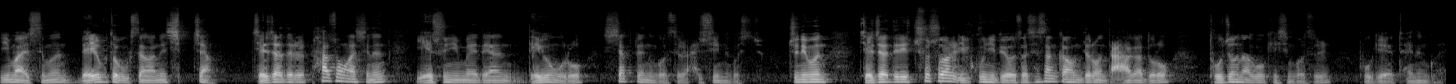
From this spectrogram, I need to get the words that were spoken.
이 말씀은 내일부터 묵상하는 10장 제자들을 파송하시는 예수님에 대한 내용으로 시작되는 것을 알 수 있는 것이죠. 주님은 제자들이 추수할 일꾼이 되어서 세상 가운데로 나아가도록 도전하고 계신 것을 보게 되는 거예요.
